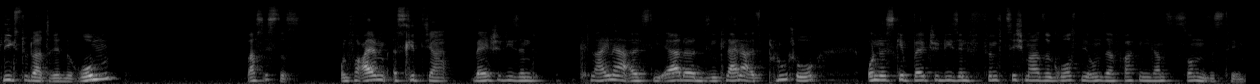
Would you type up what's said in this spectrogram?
fliegst du da drin rum? Was ist das? Und vor allem, es gibt ja welche, die sind kleiner als die Erde, die sind kleiner als Pluto. Und es gibt welche, die sind 50 mal so groß wie unser fucking ganzes Sonnensystem.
